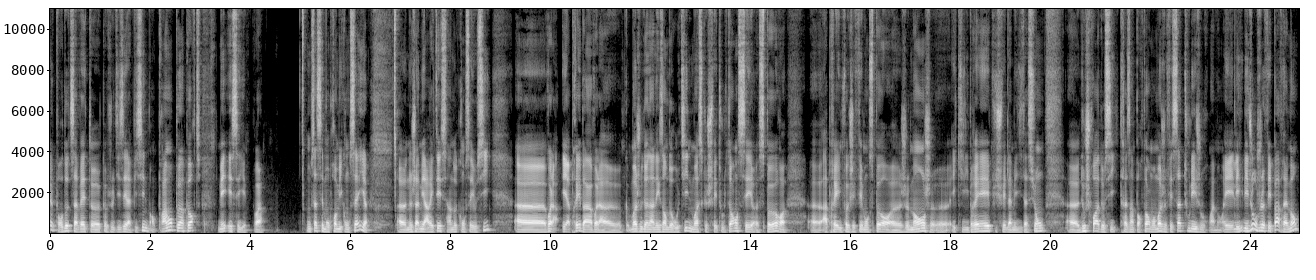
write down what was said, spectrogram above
pour d'autres, ça va être, comme je le disais, la piscine. Bon, vraiment, peu importe, mais essayez. Voilà. Donc ça, c'est mon premier conseil. Ne jamais arrêter, c'est un autre conseil aussi. Euh, voilà. Et après, ben voilà, euh, moi je vous donne un exemple de routine. Moi, ce que je fais tout le temps, c'est euh, sport. après, une fois que j'ai fait mon sport, je mange équilibré, puis je fais de la méditation, douche froide aussi, très important. moi, je fais ça tous les jours, vraiment. Et les, jours où je le fais pas vraiment,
